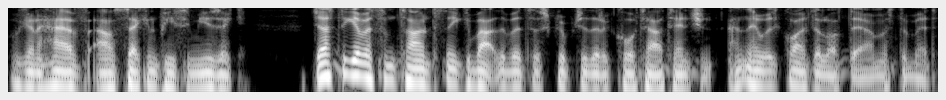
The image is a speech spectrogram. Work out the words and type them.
We're going to have our second piece of music, just to give us some time to think about the bits of scripture that have caught our attention, and there was quite a lot there, I must admit.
